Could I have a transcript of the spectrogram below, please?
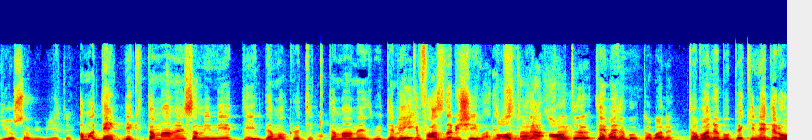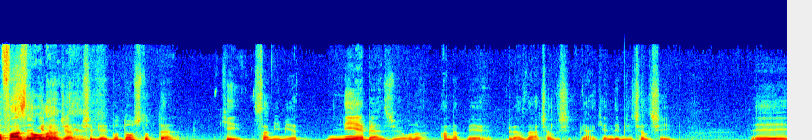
diyor samimiyete. Ama denklik tamamen samimiyet değil. Demokratik tamamen demek Bir- ki fazla bir şey var hepsinde. Altına altı Değil tabanı mi? bu tabanı. Tabanı bu. Peki nedir o fazla Sevgili olan? hocam, yani? şimdi bu dostlukta ki samimiyet niye benziyor onu anlatmaya biraz daha çalış, yani kendimce çalışayım. Ee,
